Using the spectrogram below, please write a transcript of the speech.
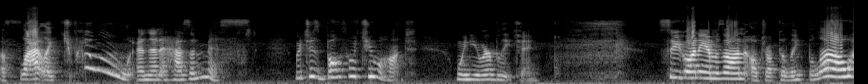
a flat like, and then it has a mist, which is both what you want when you are bleaching. So you go on Amazon, I'll drop the link below,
